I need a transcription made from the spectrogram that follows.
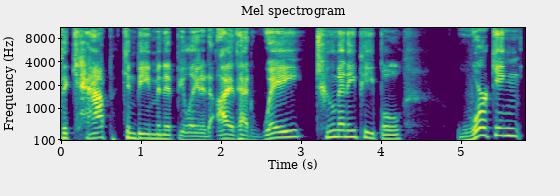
the cap can be manipulated. I have had way too many people working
